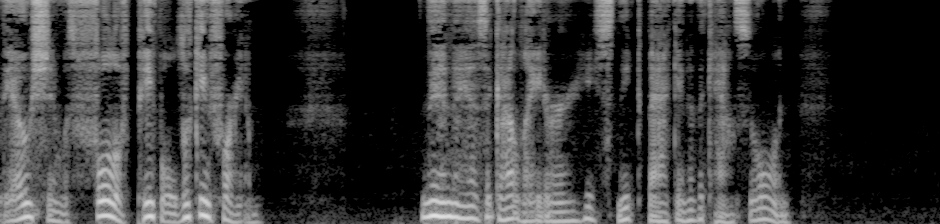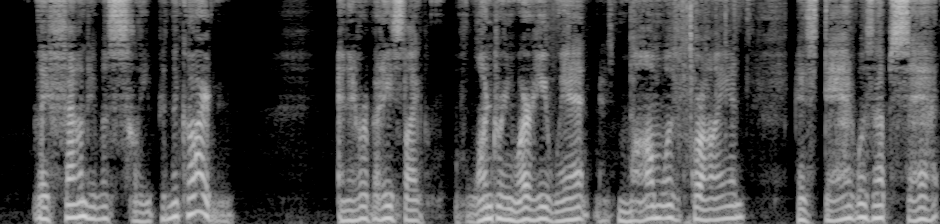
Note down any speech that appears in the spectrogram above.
the ocean was full of people looking for him. then, as it got later, he sneaked back into the castle and they found him asleep in the garden. And everybody's like wondering where he went. His mom was crying. His dad was upset.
